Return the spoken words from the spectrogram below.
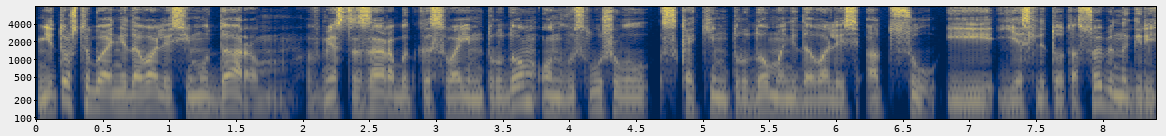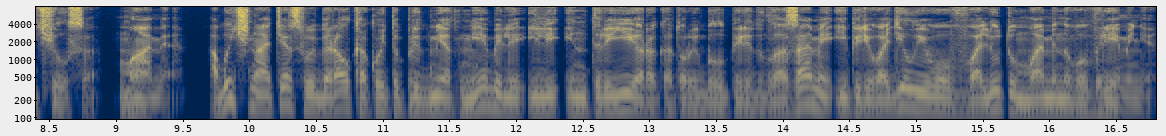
Не то чтобы они давались ему даром. Вместо заработка своим трудом он выслушивал, с каким трудом они давались отцу, и, если тот особенно горячился, маме. Обычно отец выбирал какой-то предмет мебели или интерьера, который был перед глазами, и переводил его в валюту маминого времени.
